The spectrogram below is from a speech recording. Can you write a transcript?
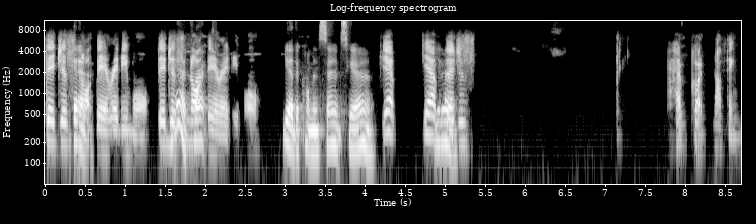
they're just Yeah. not there anymore. They're just Yeah, not correct. there anymore. Yeah, the common sense. Yeah. Yeah, Yeah. they just have got nothing.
